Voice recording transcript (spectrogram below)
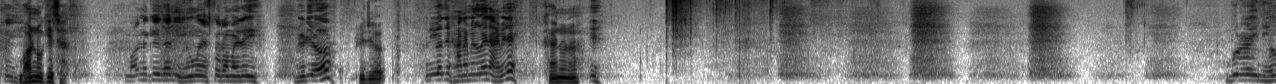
भन्नु के छ? भन्नु के छ नि? हिउँमा यस्तो रमाइलो भिडियो हो। भिडियो। अनि यो चाहिँ खान मिल्दैन हामीले? खानु न। ए। बुढ्रै नि हो।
